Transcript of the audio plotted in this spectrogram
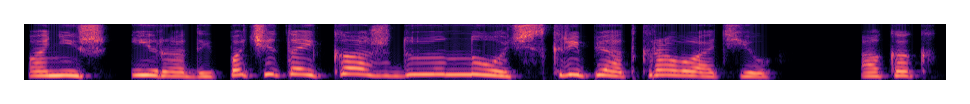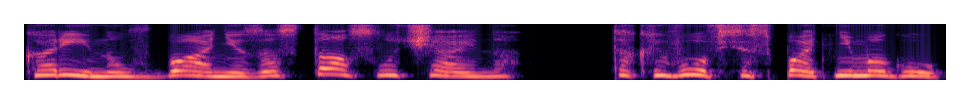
Они ж, ироды, почитай, каждую ночь скрипят кроватью. А как Карину в бане застал случайно, так и вовсе спать не могу.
